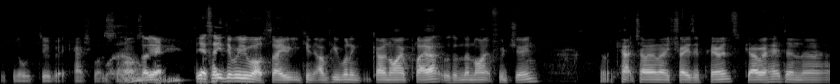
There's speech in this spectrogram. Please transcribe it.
you can always do a bit of cash once in a while. So yeah, yeah. So he did really well. So you can if you want to go night player, it was on the 9th of June. Catch Alan O'Shea's appearance. Go ahead and uh,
